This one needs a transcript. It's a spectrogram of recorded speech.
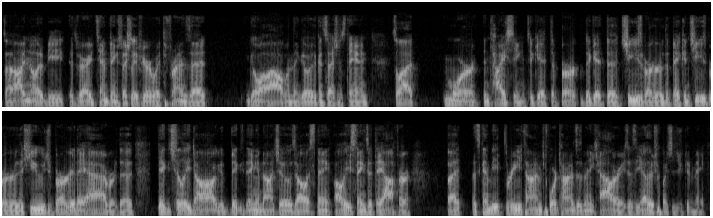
So I know it'd be it's very tempting, especially if you're with friends that go all out when they go to the concession stand. It's a lot more enticing to get the bur- to get the cheeseburger, the bacon cheeseburger, the huge burger they have, or the big chili dog, the big thing of nachos, all this thing, all these things that they offer. But that's going to be three times, four times as many calories as the other choices you could make.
